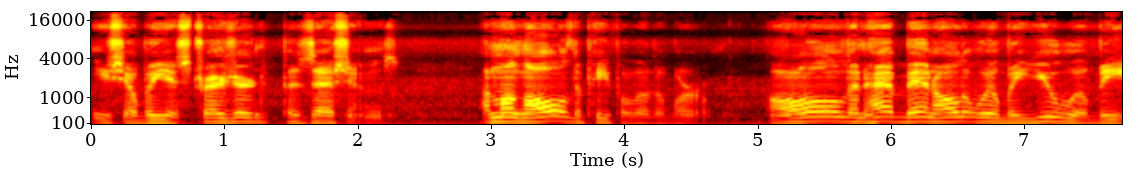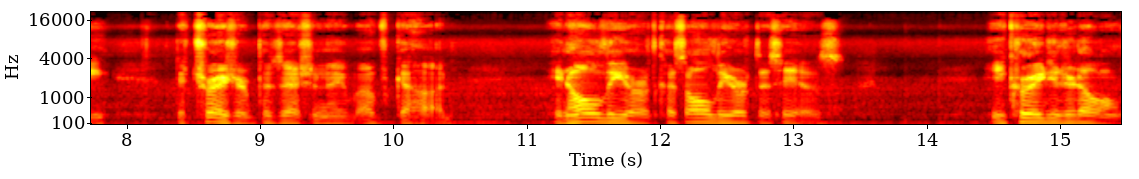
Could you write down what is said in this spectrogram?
you shall be His treasured possessions among all the people of the world all that have been, all that will be, you will be the treasured possession of God in all the earth, because all the earth is His. He created it all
